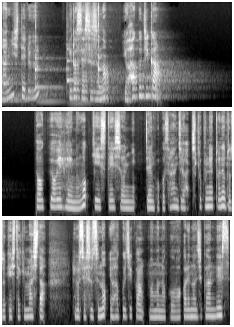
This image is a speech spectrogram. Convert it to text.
何してる？広瀬すずの余白時間。東京 FM をキーステーションに全国38局ネットでお届けしてきました。広瀬すずの余白時間、まもなくお別れの時間です。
